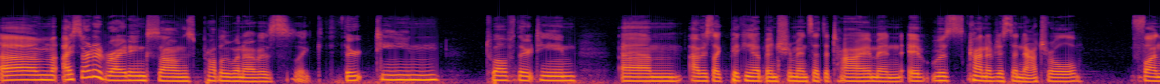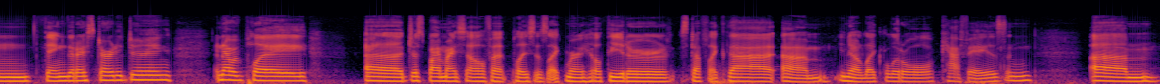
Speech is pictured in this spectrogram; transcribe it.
Um, I started writing songs probably when I was like 13, 12, 13. Um, I was like picking up instruments at the time, and it was kind of just a natural, fun thing that I started doing. And I would play uh, just by myself at places like Murray Hill Theater, stuff like that. Um, you know, like little cafes, and um,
